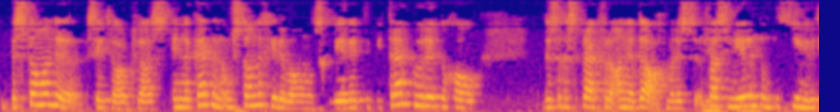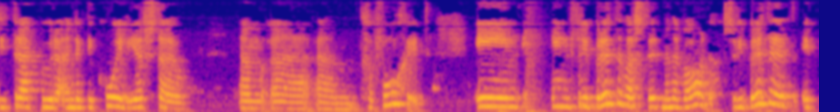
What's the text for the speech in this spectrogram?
bestaande settler klas en hulle kyk in omstandighede waarin ons geleef het, die trekboere het nogal dis 'n gesprek vir 'n ander dag, maar dit is ja, fascinerend om te sien hoe die trekboere eintlik die koei leerstyl ehm um, uh um, gevolg het. En en vir die Britte was dit minderwaardig. So die Britte het het,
